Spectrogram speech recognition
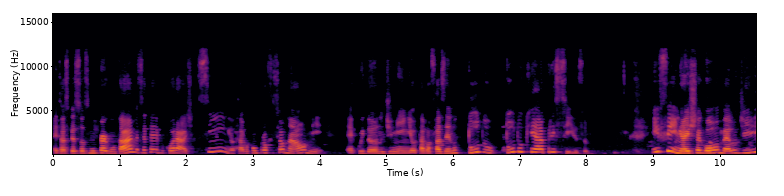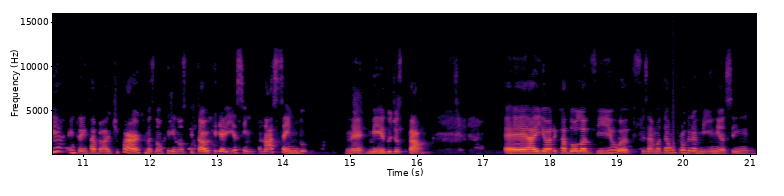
Então as pessoas me perguntam: ah, mas você teve coragem? Sim, eu estava com um profissional me é, cuidando de mim, eu estava fazendo tudo, tudo que era preciso. Enfim, aí chegou um belo dia, entrei em trabalho de parto, mas não queria ir no hospital, eu queria ir assim, nascendo, né? Medo de hospital. É, aí a hora que a Dola viu, fizemos até um programinha assim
